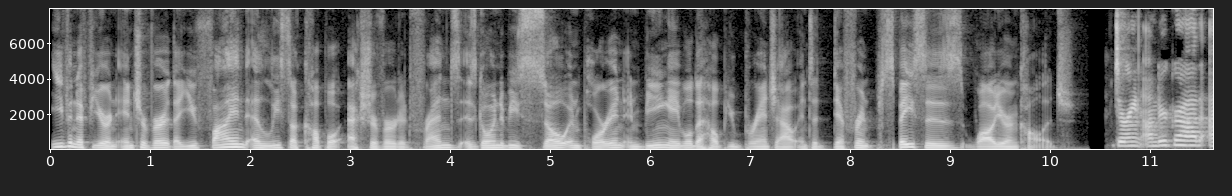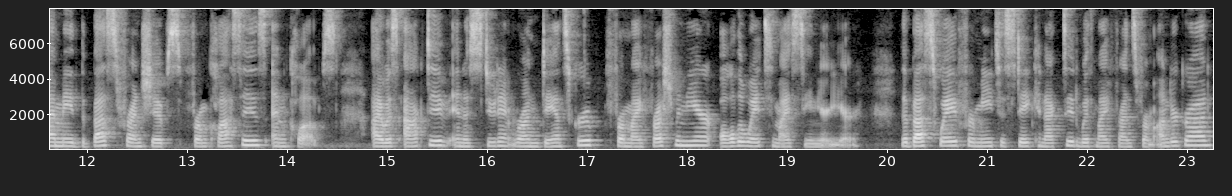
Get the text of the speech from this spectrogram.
even if you're an introvert, that you find at least a couple extroverted friends is going to be so important in being able to help you branch out into different spaces while you're in college. During undergrad, I made the best friendships from classes and clubs. I was active in a student run dance group from my freshman year all the way to my senior year. The best way for me to stay connected with my friends from undergrad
